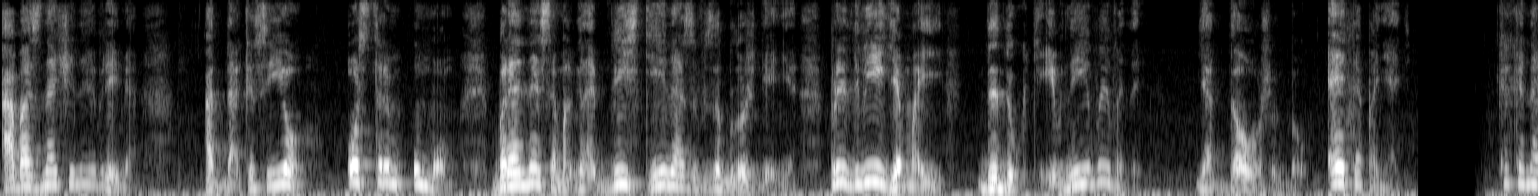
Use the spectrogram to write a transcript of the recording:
обозначенное время. Однако с ее острым умом баронесса могла ввести нас в заблуждение, предвидя мои дедуктивные выводы. Я должен был это понять как она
